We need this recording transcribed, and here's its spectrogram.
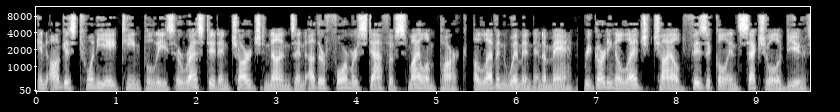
In August 2018, police arrested and charged nuns and other former staff of Smyllum Park, 11 women and a man, regarding alleged child physical and sexual abuse.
